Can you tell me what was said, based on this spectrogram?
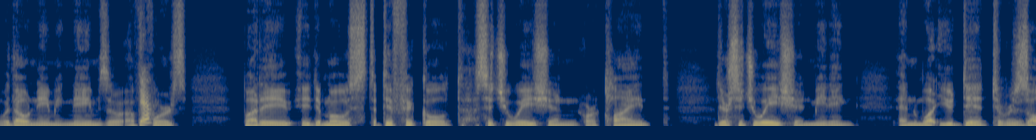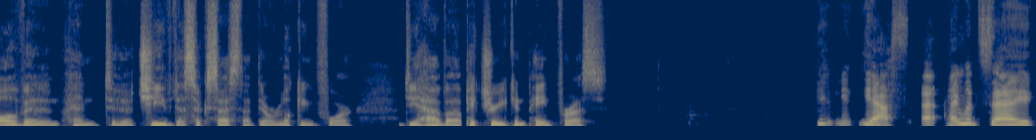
without naming names, of, yeah. course, but a, a the most difficult situation or client, their situation, meaning and what you did to resolve it and, and to achieve the success that they were looking for. Do you have a picture you can paint for us? Yes, I would say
